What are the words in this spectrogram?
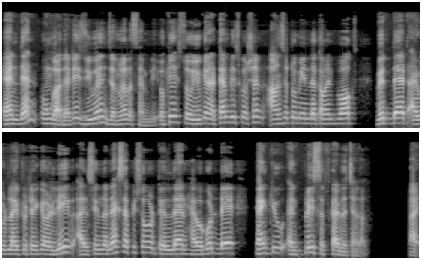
and then UNGA, that is UN General Assembly. Okay, so you can attempt this question, answer to me in the comment box. With that, I would like to take your leave. I'll see you in the next episode. Till then, have a good day. Thank you, and please subscribe the channel. Bye.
